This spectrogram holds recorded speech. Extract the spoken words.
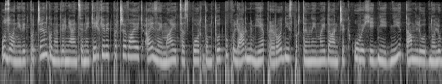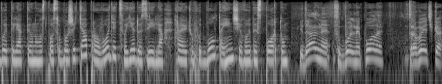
У зоні відпочинку надвірнянці не тільки відпочивають, а й займаються спортом. Тут популярним є природній спортивний майданчик. У вихідні дні там людно. Любителі активного способу життя проводять своє дозвілля, грають у футбол та інші види спорту. Ідеальне футбольне поле, травичка.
